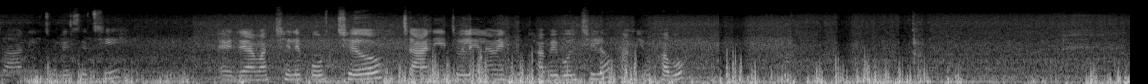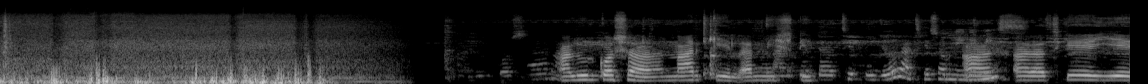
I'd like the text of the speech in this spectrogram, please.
চা নিয়ে চলে এসেছি এই যে আমার ছেলে পড়ছেও চা নিয়ে চলে এলাম একটু খাবে বলছিল আমিও খাব। আলুর কষা নারকেল আর মিষ্টি। হচ্ছে পুজোর আজকে সব আর আর আজকে ইয়ে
